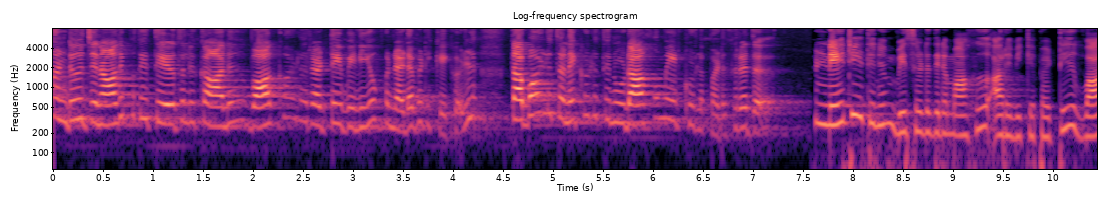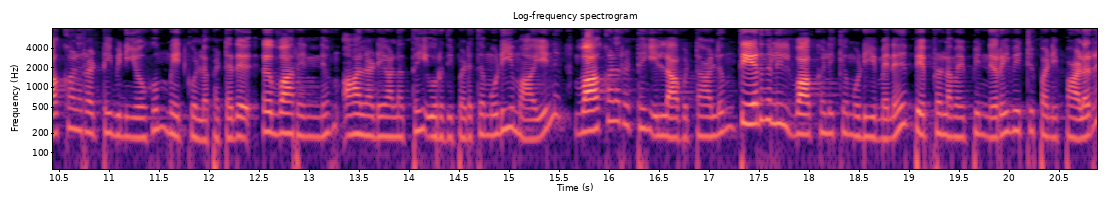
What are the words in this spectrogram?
ஆண்டு ஜனாதிபதி தேர்தலுக்கான வாக்காளர் அட்டை விநியோக நடவடிக்கைகள் தபால் திணைக்களத்தினூடாக மேற்கொள்ளப்படுகிறது. நேற்றைய தினம் விசேட தினமாக அறிவிக்கப்பட்டு வாக்காளர் அட்டை விநியோகம் மேற்கொள்ளப்பட்டது. எவ்வாறெனினும் ஆள் அடையாளத்தை உறுதிப்படுத்த முடியுமாயின் வாக்காளர் அட்டை இல்லாவிட்டாலும் தேர்தலில் வாக்களிக்க முடியும் என பெப்ரல் அமைப்பின் நிறைவேற்று பணிப்பாளர்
